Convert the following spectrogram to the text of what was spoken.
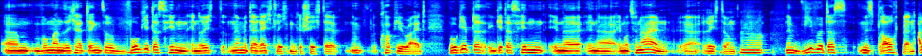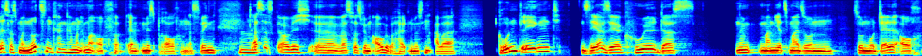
ähm, wo man sich halt denkt, so, wo geht das hin in Richtung, ne, mit der rechtlichen Geschichte, ne, Copyright, wo geht, da, geht das hin in einer, in einer emotionalen äh, Richtung? Ja. Ne, wie wird das missbraucht werden? Alles, was man nutzen kann, kann man immer auch äh, missbrauchen. Deswegen, ja. das ist, glaube ich, äh, was, was wir im Auge behalten müssen. Aber grundlegend sehr, sehr cool, dass ne, man jetzt mal so ein so ein Modell auch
